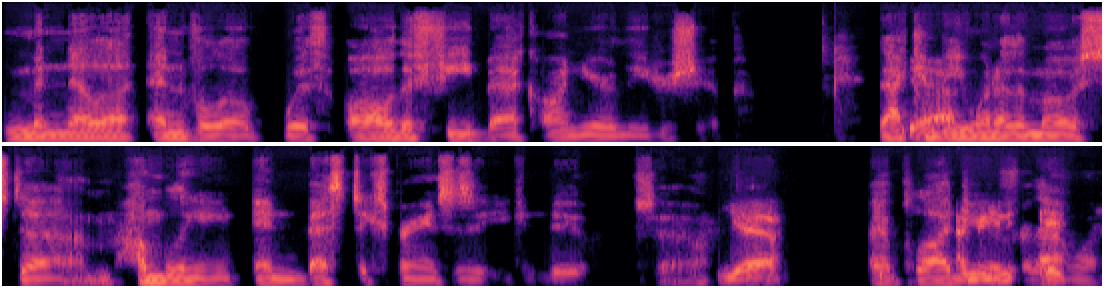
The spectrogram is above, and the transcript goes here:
manila envelope with all the feedback on your leadership. That can Yeah. be one of the most um, humbling and best experiences that you can do. So Yeah. i applaud I you mean, for that it- one.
